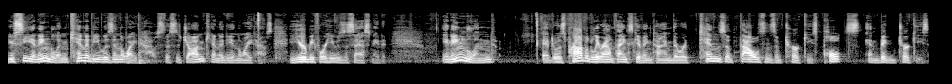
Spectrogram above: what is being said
You see, in England, Kennedy was in the White House. This is John Kennedy in the White House, a year before he was assassinated. In England, it was probably around Thanksgiving time, there were tens of thousands of turkeys, poults and big turkeys.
